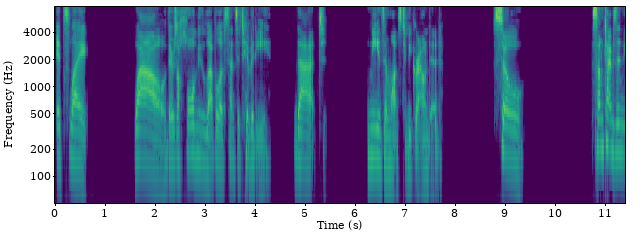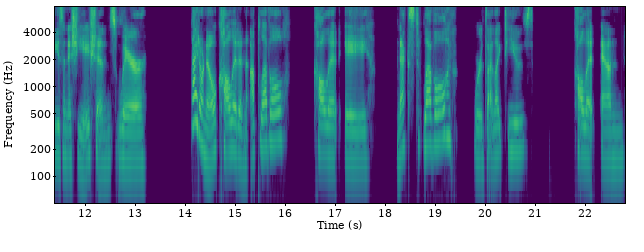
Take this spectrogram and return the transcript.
It's like, wow, there's a whole new level of sensitivity that needs and wants to be grounded. So sometimes in these initiations where I don't know, call it an up level, call it a next level, words I like to use, call it an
